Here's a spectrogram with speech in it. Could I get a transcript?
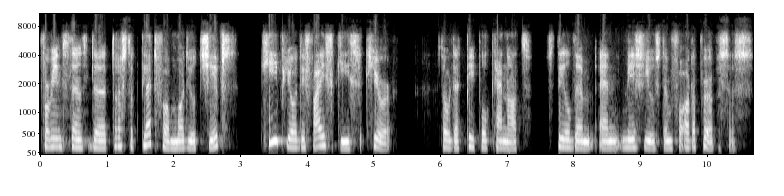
For instance, the Trusted Platform module chips keep your device keys secure so that people cannot steal them and misuse them for other purposes.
